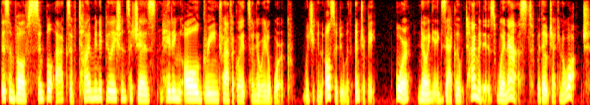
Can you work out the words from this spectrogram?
This involves simple acts of time manipulation, such as hitting all green traffic lights on your way to work, which you can also do with entropy, or knowing exactly what time it is when asked without checking a watch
